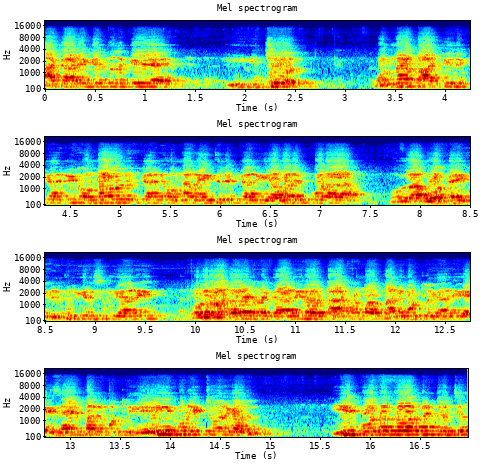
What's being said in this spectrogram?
ఆ కార్యకర్తలకే ఇచ్చేవారు. ఉన్న పార్టీలకు కానీ ఉన్న వాళ్ళకి కానీ ఉన్న రైతులకు కానీ ఎవరికి కూడా ఒక ఒక ఇరిగేషన్ కానీ ఒక రొటవేటర్ కానీ ఒక టాక్రమ పనిముట్లు కానీ వ్యవసాయ పనిముట్లు ఏవి కూడా ఇచ్చేవారు కాదు. ఈ కూటమి గవర్నమెంట్ వచ్చిన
